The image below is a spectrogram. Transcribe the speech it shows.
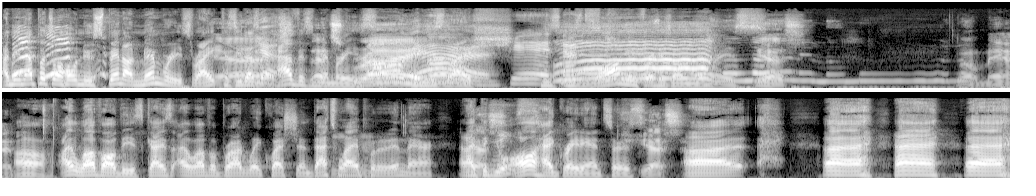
I mean, that puts a whole new spin on memories, right? Because he doesn't Yes. have his That's memories. right. And Yeah. he's Shit. he's that's- longing for his own memories. Yes. Oh man. oh, I love all these guys. I love a Broadway question. That's why I put it in there. And I think you all had great answers. Yes. Uh, uh, uh, uh,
